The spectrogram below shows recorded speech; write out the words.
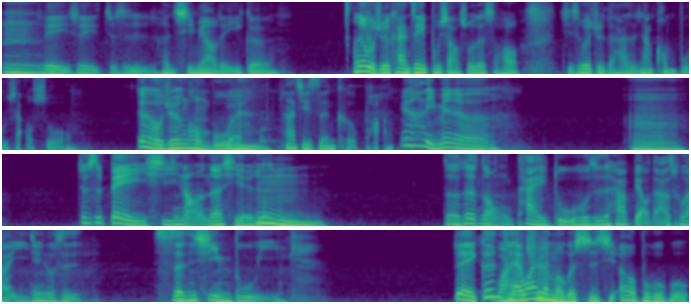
嗯，所以所以就是很奇妙的一个。所以我觉得看这一部小说的时候，其实会觉得它很像恐怖小说。对，我觉得很恐怖哎，它其实很可怕，因为它里面的，嗯，就是被洗脑的那些人的这种态度，或是他表达出来意见，就是深信不疑。对，跟台湾的某个时期，哦不不不，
